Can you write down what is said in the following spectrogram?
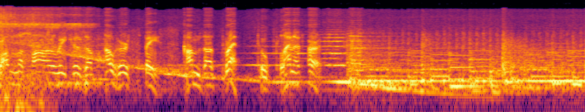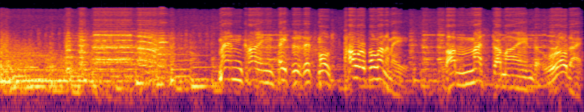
From the far reaches of outer space comes a threat to planet Earth. Mankind faces its most powerful enemy, the mastermind Rodak.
